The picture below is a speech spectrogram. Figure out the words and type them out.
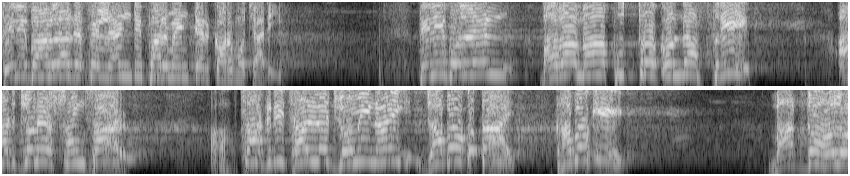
তিনি বাংলাদেশের ল্যান্ড ডিপার্টমেন্টের কর্মচারী। তিনি বললেন, বাবা, মা, পুত্র, কন্যা, স্ত্রী, আটজনের সংসার, চাকরি ছাড়লে জমি নাই, যাব কোথায়, খাব কি? বাধ্য হলো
